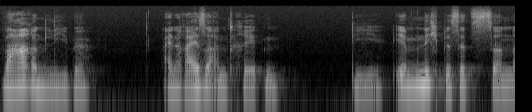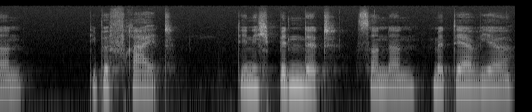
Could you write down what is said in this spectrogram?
wahren Liebe. Eine Reise antreten, die eben nicht besitzt, sondern die befreit, die nicht bindet, sondern mit der wir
